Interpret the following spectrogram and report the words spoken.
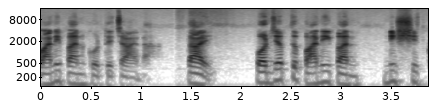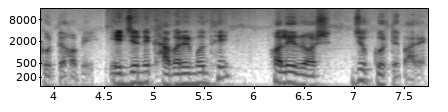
পানি পান করতে চায় না। তাই পর্যাপ্ত পানি পান নিশ্চিত করতে হবে। এর জন্য খাবারের মধ্যে ফলের রস যোগ করতে পারেন।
